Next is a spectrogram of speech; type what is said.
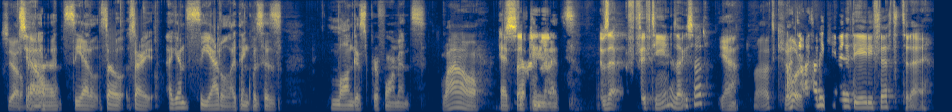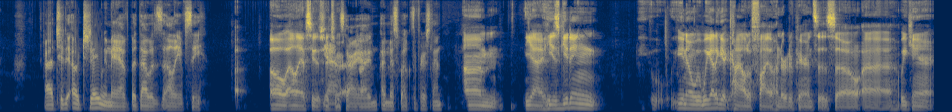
Seattle. Seattle. Uh, Seattle. So sorry, against Seattle, I think was his longest performance. Wow. At Seven 15 minutes. It was that 15? Is that what you said? Yeah. Oh, that's killer. I, I, thought he came in at the 85th today. Uh, today, oh, today we may have, but that was LAFC. Uh, oh, LAFC was 15. Yeah, sorry, I, I misspoke the first time. Um, yeah, he's getting. You know, we got to get Kyle to 500 appearances, so uh, we can't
